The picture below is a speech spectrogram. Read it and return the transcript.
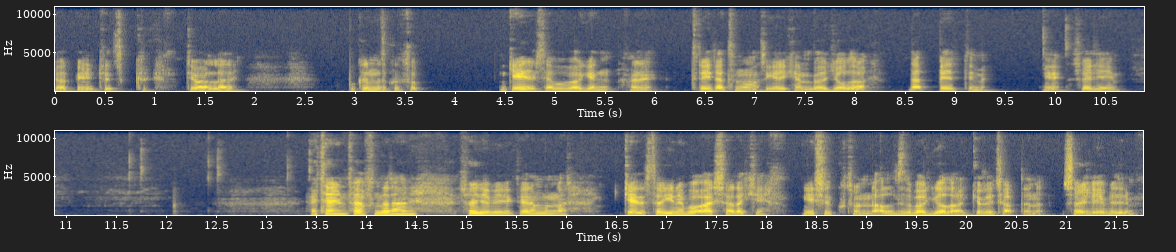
4340 civarları. Bu kırmızı kutu gelirse bu bölgenin hani trade atılmaması gereken bölge olarak da belirttiğimi yine söyleyeyim. Ethereum tarafında da hani söyleyebildiklerim bunlar. Gelirse yine bu aşağıdaki yeşil kutunun da alıcılı bölge olarak göze çarptığını söyleyebilirim.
